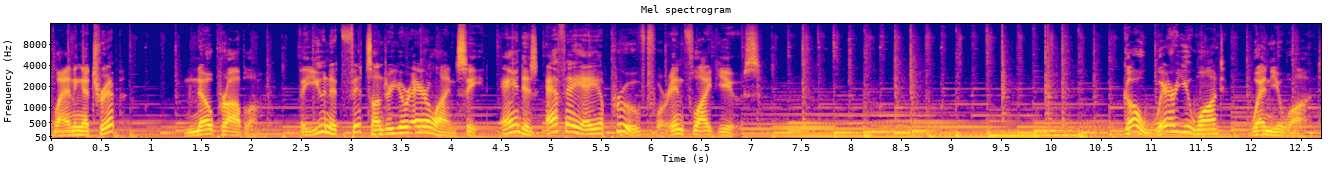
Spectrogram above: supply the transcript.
Planning a trip? No problem. The unit fits under your airline seat and is FAA approved for in-flight use. Go where you want, when you want.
